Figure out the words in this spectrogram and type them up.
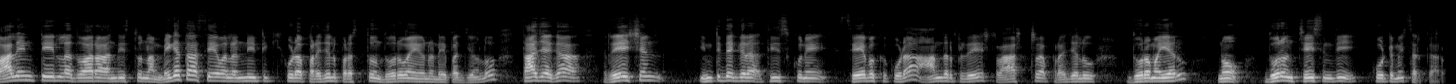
వాలంటీర్ల ద్వారా అందిస్తున్న మిగతా సేవలన్నింటికీ కూడా ప్రజలు ప్రస్తుతం ప్రస్తుతం దూరమై ఉన్న నేపథ్యంలో తాజాగా రేషన్ ఇంటి దగ్గర తీసుకునే సేవకు కూడా ఆంధ్రప్రదేశ్ రాష్ట్ర ప్రజలు దూరమయ్యారు. నో దూరం చేసింది కూటమి సర్కారు.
